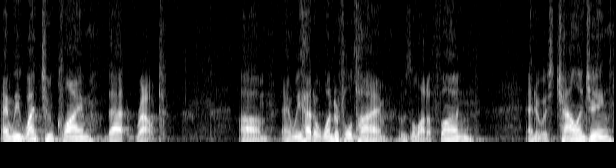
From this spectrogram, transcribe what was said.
and we went to climb that route. Um, and we had a wonderful time. It was a lot of fun, and it was challenging.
